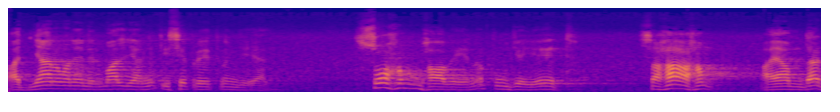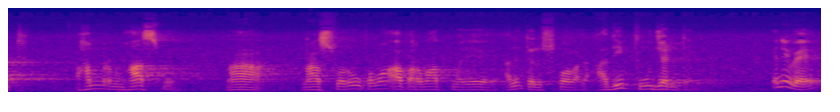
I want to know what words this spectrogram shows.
ఆ జ్ఞానం అనే నిర్మాల్యాన్ని తీసే ప్రయత్నం చేయాలి. సోహం భావేన పూజయేత్. సహా అహం. I am that. అహం బ్రహ్మాస్మి. నా నా స్వరూపము ఆ పరమాత్మయే అని తెలుసుకోవాలి. అది పూజ అంటే. ఎనీవే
